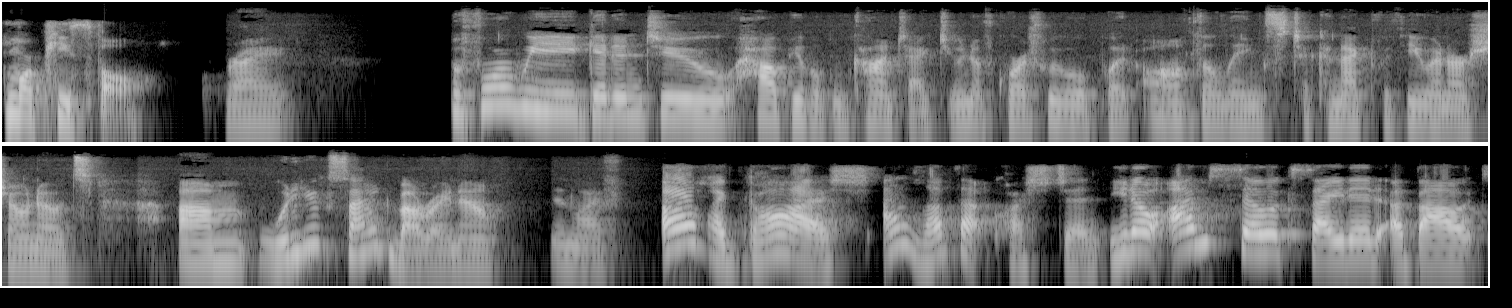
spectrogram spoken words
more peaceful. Right. Before we get into how people can contact you and of course we will put all the links to connect with you in our show notes um, what are you excited about right now in life? Oh my gosh i love that question. You know i'm so excited about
